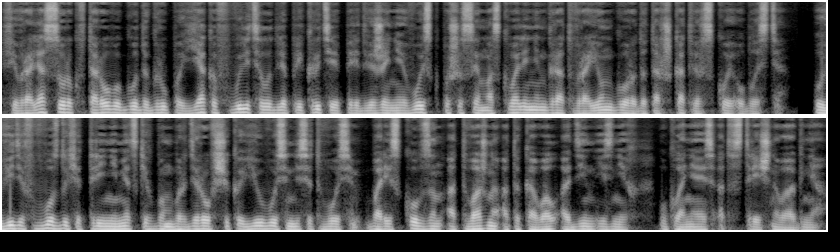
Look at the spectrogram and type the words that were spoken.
февраля 42 года группа Яков вылетела для прикрытия передвижения войск по шоссе Москва-Ленинград в район города Торжка Тверской области. Увидев в воздухе три немецких бомбардировщика Ю-88, Борис Ковзан отважно атаковал один из них, уклоняясь от встречного огня.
